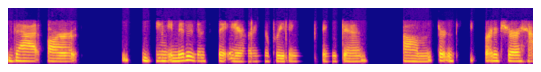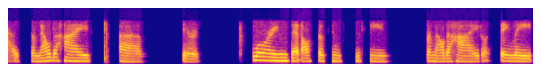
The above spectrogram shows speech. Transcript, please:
that are being emitted into the air and you're breathing things in. Um, certain furniture has formaldehyde. Um, there's flooring that also can contain formaldehyde or phthalate.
